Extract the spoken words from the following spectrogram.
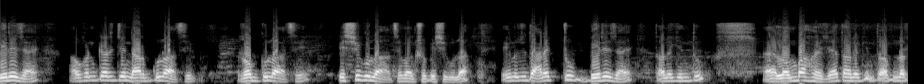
বেড়ে যায়, ওখানকার যে নার্ভগুলো আছে, রগগুলো আছে পেশিগুলো আছে, মাংস পেশিগুলো, এগুলো যদি আরেকটু বেড়ে যায়, তাহলে কিন্তু লম্বা হয়ে যায়, তাহলে কিন্তু আপনার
